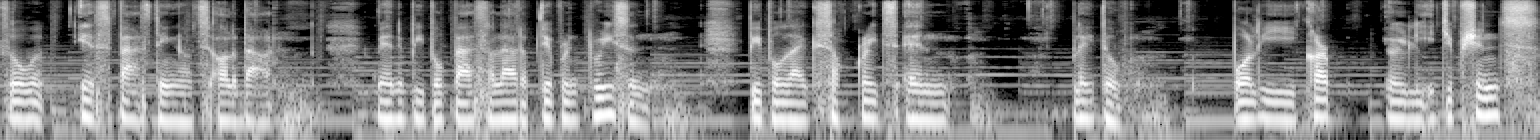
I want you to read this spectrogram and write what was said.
So what is fasting it's all about? Many people fast a lot of different reasons people like socrates and plato. Polycarp early egyptians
